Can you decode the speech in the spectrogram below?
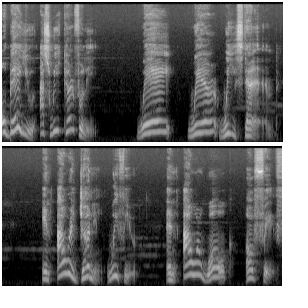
obey you as we carefully weigh where we stand in our journey with you and our walk of faith.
